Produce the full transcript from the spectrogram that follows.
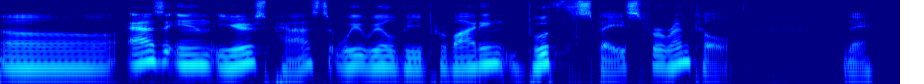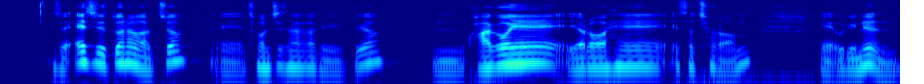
어, as in years past, we will be providing booth space for rental. 네, 이제 as 또 나왔죠? 예, 전치사가 되겠고요. 음, 과거의 여러 해에서처럼 예, 우리는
